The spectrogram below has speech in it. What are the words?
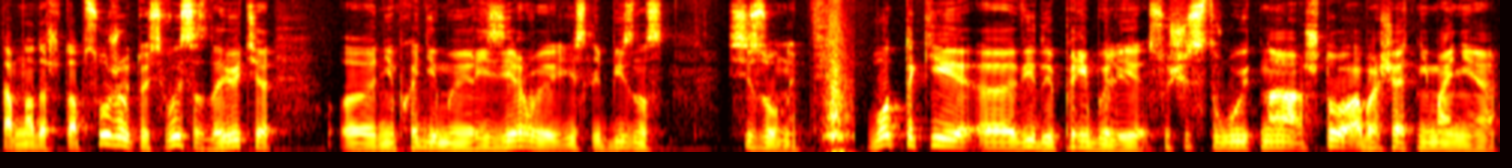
там надо что-то обслуживать. То есть вы создаете необходимые резервы, если бизнес сезонный. Вот такие виды прибыли существуют. На что обращать внимание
